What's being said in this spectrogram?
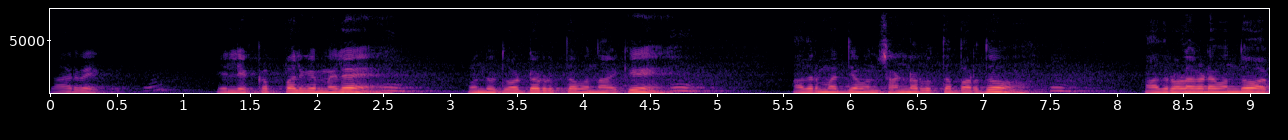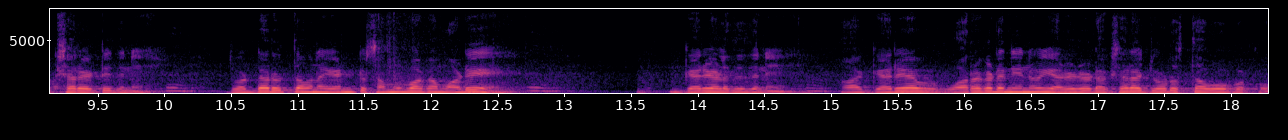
ಚಾರ್ವೇಕ್ ಇಲ್ಲಿ ಕಪ್ಪಲಿಗೆ ಮೇಲೆ ಒಂದು ದೊಡ್ಡ ವೃತ್ತವನ್ನು ಹಾಕಿ, ಅದರ ಮಧ್ಯೆ ಒಂದು ಸಣ್ಣ ವೃತ್ತ ಬರೆದು, ಅದರೊಳಗಡೆ ಒಂದು ಅಕ್ಷರ ಇಟ್ಟಿದ್ದೀನಿ. ದೊಡ್ಡ ವೃತ್ತವನ್ನು ಎಂಟು ಸಮಭಾಗ ಮಾಡಿ ಗೆರೆ ಎಳೆದಿದ್ದೀನಿ. ಆ ಗೆರೆ ಹೊರಗಡೆ ನೀನು ಎರಡೆರಡು ಅಕ್ಷರ ಜೋಡಿಸ್ತಾ ಹೋಗ್ಬೇಕು.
